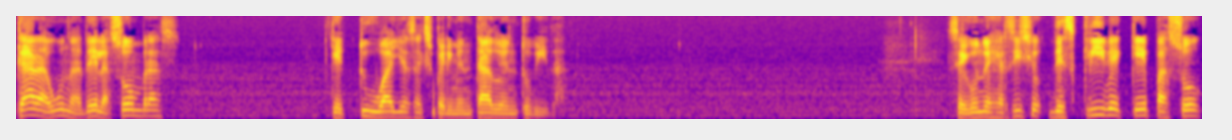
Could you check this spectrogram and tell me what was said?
cada una de las sombras que tú hayas experimentado en tu vida. Segundo ejercicio, describe qué pasó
